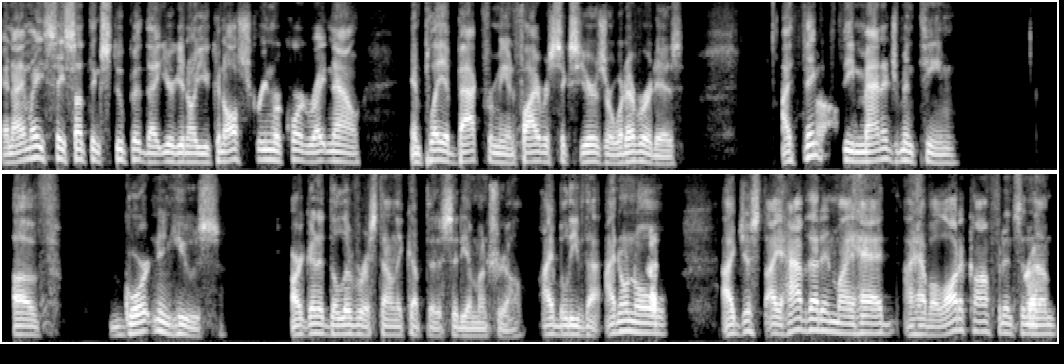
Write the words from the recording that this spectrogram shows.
and I might say something stupid that you're, you know, you can all screen record right now and play it back for me in five or six years or whatever it is. I think the management team of Gorton and Hughes are going to deliver a Stanley Cup to the city of Montreal. I believe that. I don't know. I just I have that in my head. I have a lot of confidence in Right. them.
